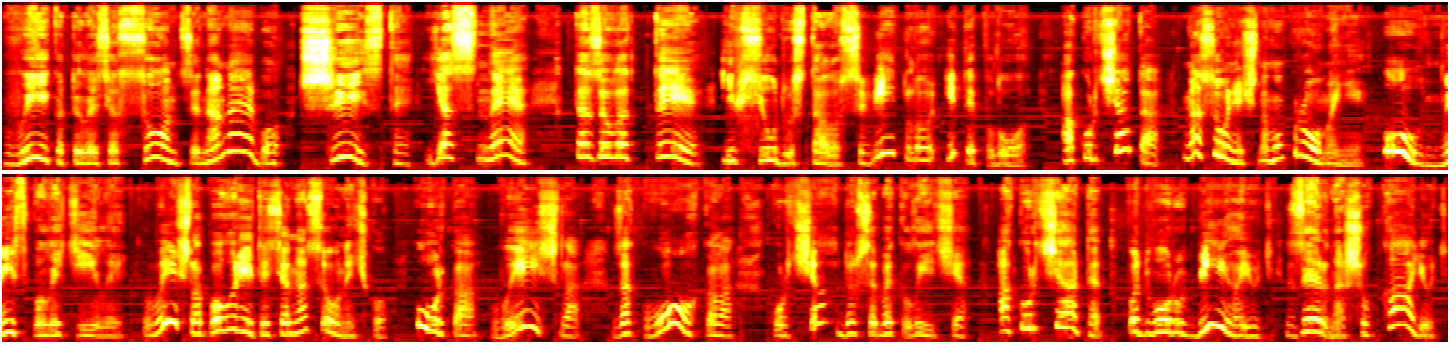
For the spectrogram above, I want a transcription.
Викотилося сонце на небо чисте, ясне та золоте, і всюду стало світло і тепло. А курчата на сонячному промені униз полетіли. Вийшла погорітися на сонечко. Курка вийшла, заквохкала, курча до себе кличе. А курчата по двору бігають, зерна шукають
